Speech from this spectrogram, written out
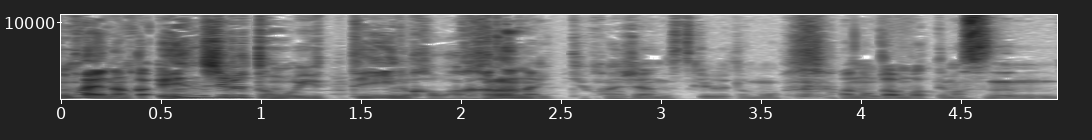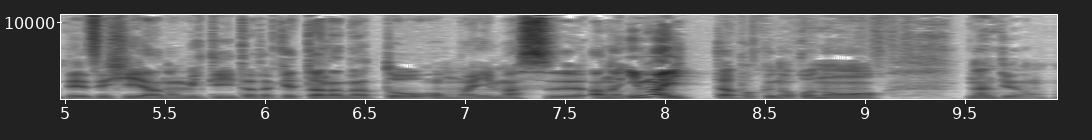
もはやなんか演じるとも言っていいのかわからないっていう感じなんですけれども、あの、頑張ってますんで、ぜひ、あの、見ていただけたらなと思います。あの、今言った僕のこの、なんていうの？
